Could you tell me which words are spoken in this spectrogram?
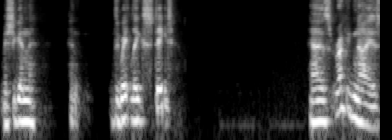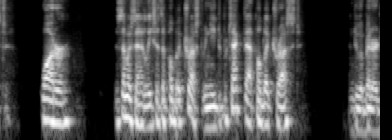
Michigan the Great Lakes State has recognized water, to some extent at least, as a public trust. We need to protect that public trust and do a better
